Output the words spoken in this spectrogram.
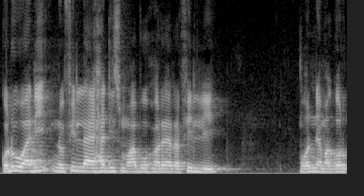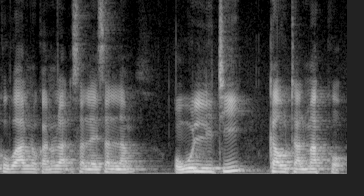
Ko ɗum waɗi no filla e hadis mo abou horaira filli wondema gorko go alno kanulaɗo sallah sallam o wulliti kawtal makko.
